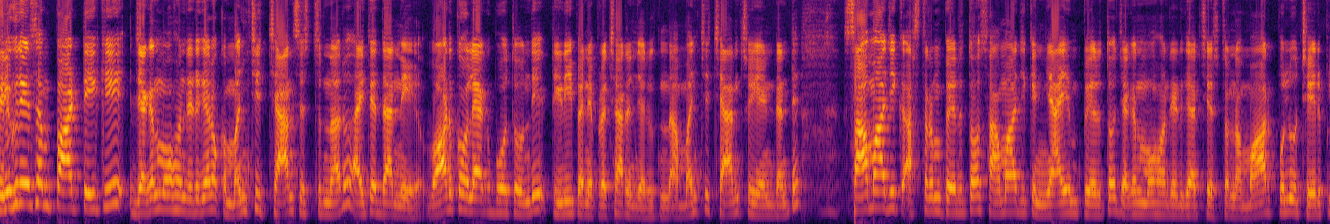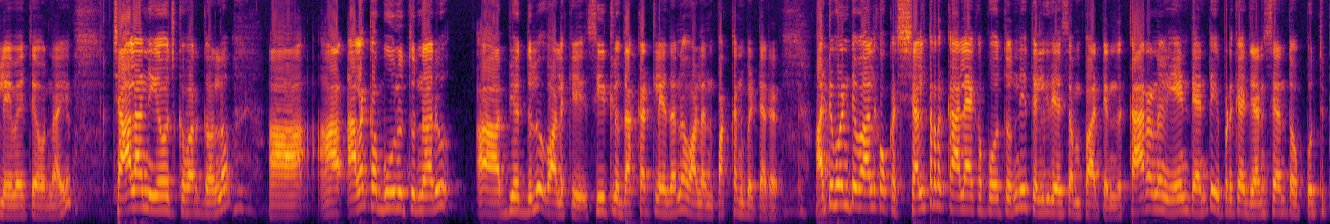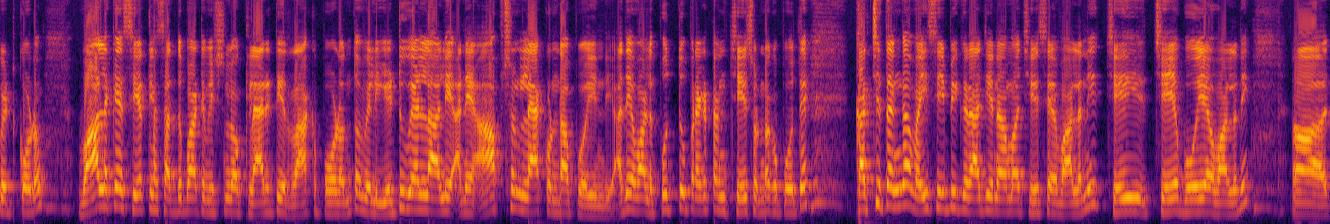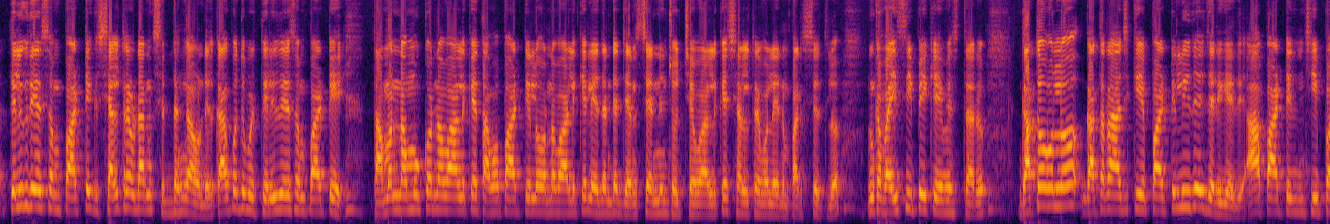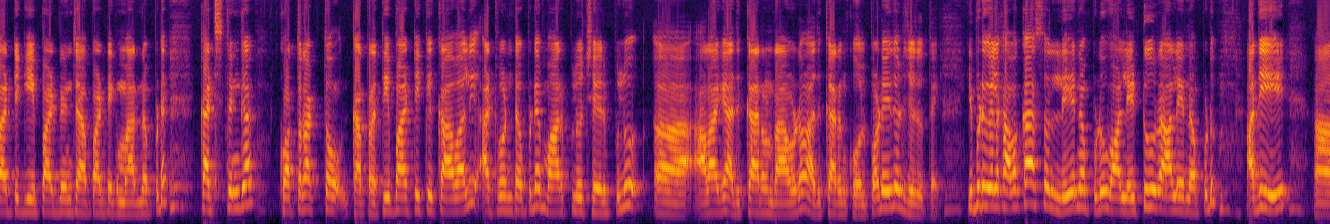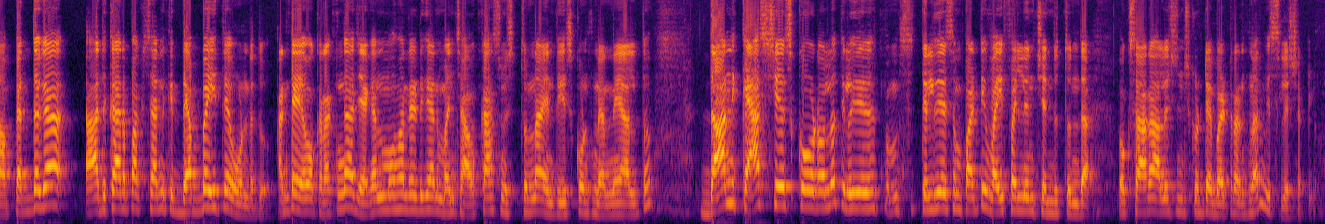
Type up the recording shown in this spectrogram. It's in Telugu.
తెలుగుదేశం పార్టీకి జగన్మోహన్ రెడ్డి గారు ఒక మంచి ఛాన్స్ ఇస్తున్నారు. అయితే దాన్ని వాడుకోలేకపోతుంది టీడీపీ అనే ప్రచారం జరుగుతుంది. ఆ మంచి ఛాన్స్ ఏంటంటే సామాజిక అస్త్రం పేరుతో సామాజిక న్యాయం పేరుతో జగన్మోహన్ రెడ్డి గారు చేస్తున్న మార్పులు చేర్పులు ఏవైతే ఉన్నాయో చాలా నియోజకవర్గంలో అలకబూనుతున్నారు. ఆ అభ్యర్థులు వాళ్ళకి సీట్లు దక్కట్లేదని వాళ్ళని పక్కన పెట్టారు. అటువంటి వాళ్ళకి ఒక షెల్టర్ కాలేకపోతుంది తెలుగుదేశం పార్టీ అనేది. కారణం ఏంటంటే ఇప్పటికే జనసేనతో పొత్తు పెట్టుకోవడం వాళ్ళకే సీట్ల సర్దుబాటు విషయంలో క్లారిటీ రాకపోవడంతో వీళ్ళు ఎటు వెళ్ళాలి అనే ఆప్షన్ లేకుండా పోయింది. అదే వాళ్ళు పొత్తు ప్రకటన చేసి ఉండకపోతే ఖచ్చితంగా వైసీపీకి రాజీనామా చేసే వాళ్ళని చేయి చేయబోయే వాళ్ళని తెలుగుదేశం పార్టీకి షెల్టర్ ఇవ్వడానికి సిద్ధంగా ఉండేది. కాకపోతే ఇప్పుడు తెలుగుదేశం పార్టీ తమను నమ్ముకున్న వాళ్ళకే తమ పార్టీలో ఉన్న వాళ్ళకే లేదంటే జనసేన నుంచి వచ్చే వాళ్ళకే షెల్టర్ ఇవ్వలేని పరిస్థితిలో. ఇంకా వైసీపీకి ఏమిస్తారు గతంలో గత రాజకీయ పార్టీలు ఇదే జరిగేది. ఆ పార్టీ నుంచి ఈ పార్టీకి ఈ పార్టీ నుంచి ఆ పార్టీకి మారినప్పుడే ఖచ్చితంగా కొత్త రక్తం ప్రతి పార్టీకి కావాలి. అటువంటప్పుడే మార్పులు చేర్పులు అలాగే అధికారం రావడం అధికారం కోల్పోవడం ఏదో జరుగుతాయి. ఇప్పుడు వీళ్ళకి అవకాశం లేనప్పుడు వాళ్ళు ఎటు రాలేనప్పుడు అది పెద్దగా అధికార పక్షానికి దెబ్బ అయితే ఉండదు. అంటే ఒక రకంగా జగన్మోహన్ రెడ్డి గారు మంచి అవకాశం ఇస్తున్నా ఆయన తీసుకుంటున్న నిర్ణయాలతో దాన్ని క్యాష్ చేసుకోవడంలో తెలుగుదేశం తెలుగుదేశం పార్టీ వైఫల్యం చెందుతుందా? ఒకసారి ఆలోచించుకుంటే బెటర్ అంటున్నారు విశ్లేషకులు.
